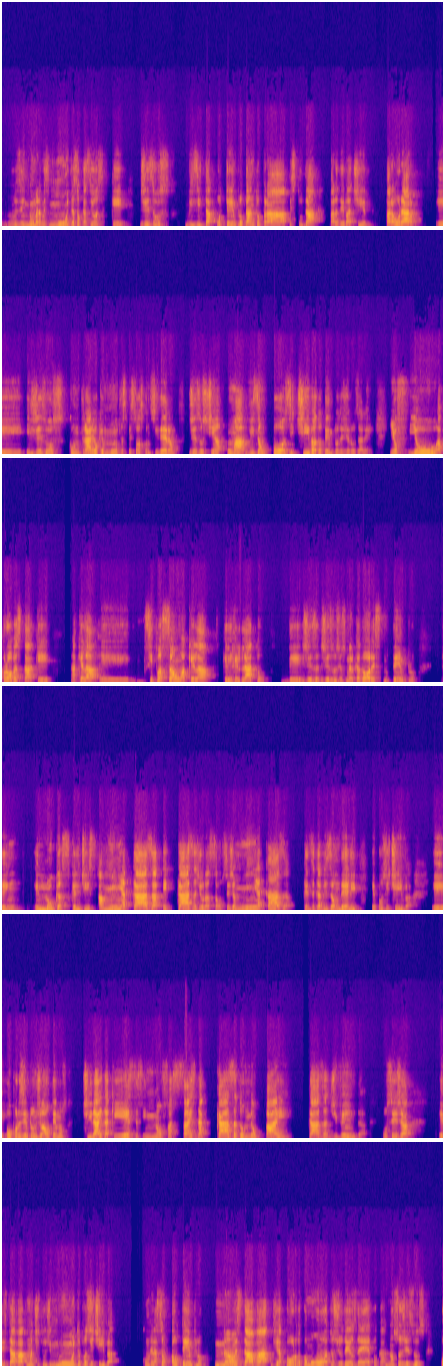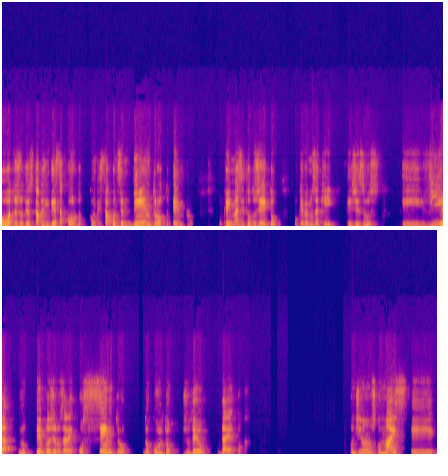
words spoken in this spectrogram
não dizer inúmeras, mas muitas ocasiões que Jesus visita o templo, tanto para estudar, para debater, para orar, e, e, Jesus, contrário ao que muitas pessoas consideram, Jesus tinha uma visão positiva do Templo de Jerusalém. E, eu, e eu, a prova está que aquela eh, situação, aquela, aquele relato de Jesus e os mercadores no templo, tem em Lucas que ele diz: A minha casa é casa de oração, ou seja, minha casa. Quer dizer que a visão dele é positiva. E, ou, por exemplo, em João temos Tirai daqui estes e não façais da casa do meu pai casa de venda. Ou seja, ele estava com uma atitude muito positiva com relação ao templo, não estava de acordo como outros judeus da época, não só Jesus, outros judeus estavam em desacordo com o que estava acontecendo dentro do templo. OK? Mas de todo jeito, o que vemos aqui que Jesus eh, via no templo de Jerusalém o centro do culto judeu da época. Continuamos com mais, eh,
